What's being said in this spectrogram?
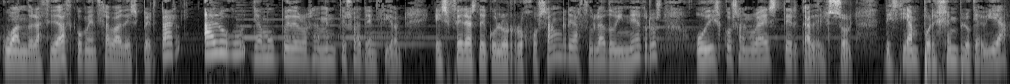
Cuando la ciudad comenzaba a despertar, algo llamó poderosamente su atención. Esferas de color rojo sangre, azulado y negros o discos anulares cerca del sol. Decían, por ejemplo, que había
